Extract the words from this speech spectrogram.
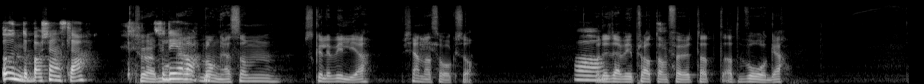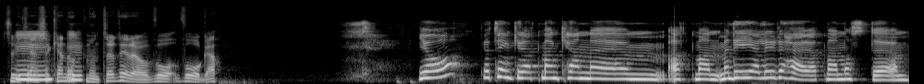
underbar känsla. Tror jag så många, det varit... många som skulle vilja känna så också. Ja. Och det där vi pratade om förut, att, att våga. Så vi mm, kanske kan mm. uppmuntra det att våga. Ja, jag tänker att man kan... Ehm, att man, men det gäller ju det här att man måste...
